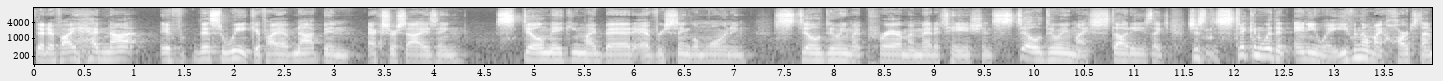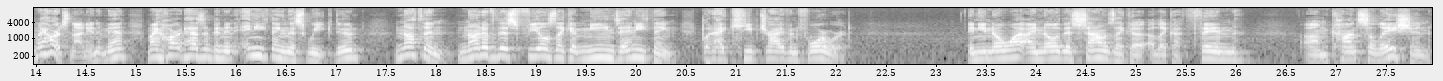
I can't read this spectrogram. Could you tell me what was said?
that if I had not, if this week, if I have not been exercising, still making my bed every single morning, still doing my prayer, my meditation, still doing my studies, like just sticking with it anyway, even though my heart's not. My heart's not in it, man. My heart hasn't been in anything this week, dude. Nothing. None of this feels like it means anything, but I keep driving forward. And you know what? I know this sounds like a like a thin um, consolation,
